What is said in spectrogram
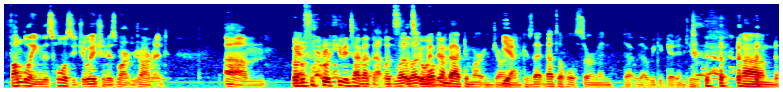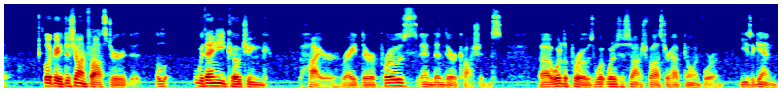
fumbling this whole situation is Martin Jarmond. Um, but Yeah. before we even talk about that, let's Let, let's let- go we'll into come back to Martin Jarmond Yeah. because that, that's a whole sermon that that we could get into. um, look, okay, Deshaun Foster. uh, With any coaching hire, right? There are pros and then there are cautions. Uh, what are the pros? What what does Deshaun Foster have going for him? He's again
